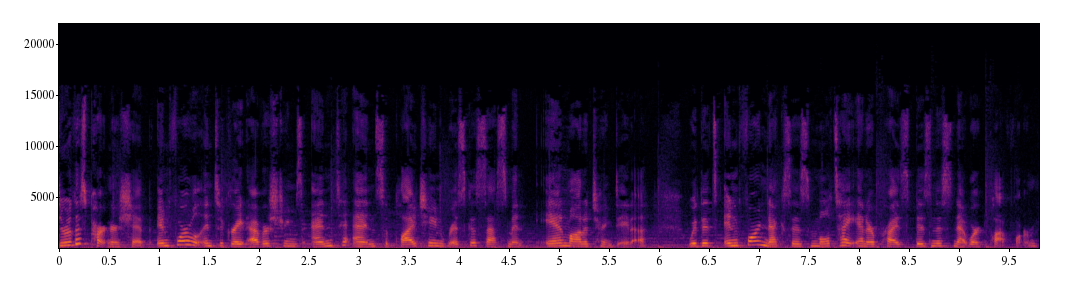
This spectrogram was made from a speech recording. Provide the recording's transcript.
Through this partnership, Infor will integrate Everstream's end to end supply chain risk assessment and monitoring data with its Infor Nexus multi enterprise business network platform.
